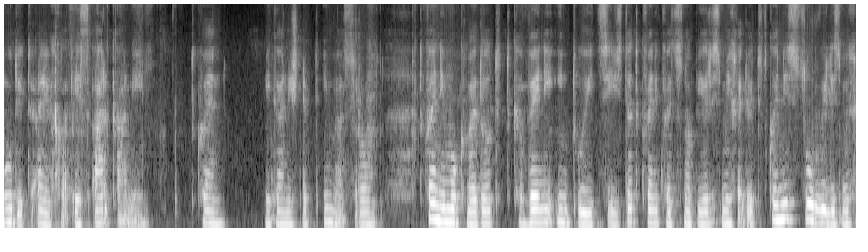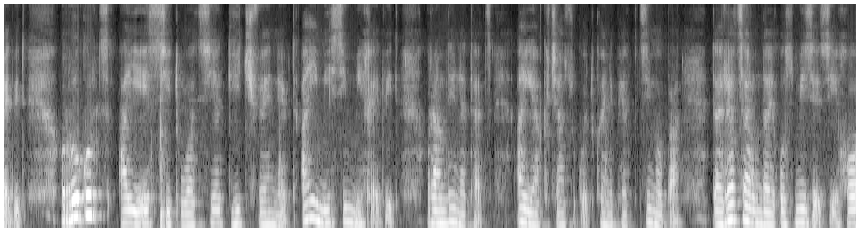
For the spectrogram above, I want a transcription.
მოდით, აი ახლა ეს არკანი თქვენ მიგანიშნებთ იმას, რომ თქვენი მოქმედოთ თქვენი ინტუიციის და თქვენი ქვეცნობიერის მიხედვით, თქვენი სურვილის მიხედვით, როგორც აი ეს სიტუაცია გიჩვენებთ, აი მისი მიხედვით, რამდენადაც აი აქ ჩანს უკვე თქვენი ფერხმციმობა და რაც არ უნდა იყოს მიზეზი, ხო?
